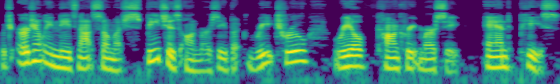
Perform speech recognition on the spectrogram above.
which urgently needs not so much speeches on mercy, but re- true, real, concrete mercy and peace.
